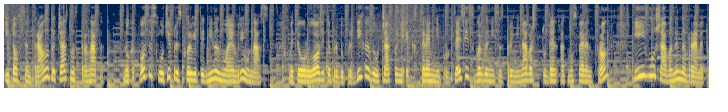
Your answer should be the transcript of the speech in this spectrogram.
и то в централната част на страната. Но какво се случи през първите дни на ноември у нас? Метеоролозите предупредиха за очаквани екстремни процеси, свързани с преминаващ студен атмосферен фронт и влушаване на времето.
